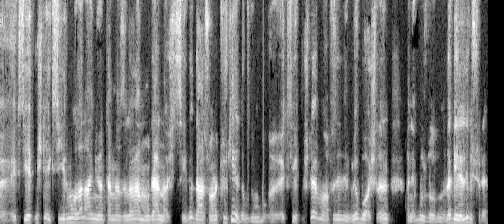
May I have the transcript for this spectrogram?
Ee, eksi 70'te eksi 20 olan aynı yöntemle hazırlanan modern aşısıydı. Daha sonra Türkiye'de bugün bu, e, eksi 70'te muhafaza edilmiyor. Bu aşıların hani buzdolabında da belirli bir süre,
